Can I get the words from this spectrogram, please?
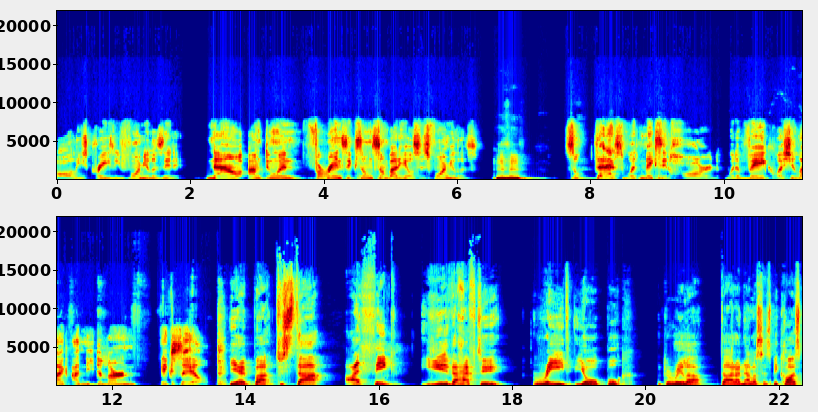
all these crazy formulas in it. Now I'm doing forensics on somebody else's formulas. Mm-hmm. So that's what makes it hard with a vague question like, I need to learn excel. Yeah, but to start, I think you they have to read your book, Guerrilla Data Analysis, because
